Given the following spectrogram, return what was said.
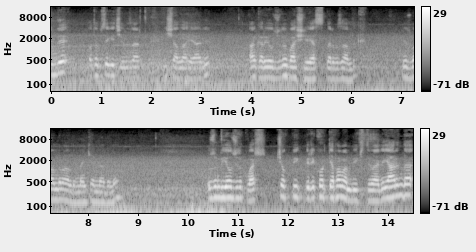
Şimdi otobüse geçiyoruz artık. İnşallah yani. Ankara yolculuğu başlıyor. Yastıklarımızı aldık. Göz bandımı aldım ben kendi adıma. Uzun bir yolculuk var. Çok büyük bir rekord yapamam büyük ihtimalle. Yarın da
